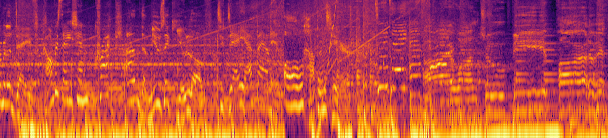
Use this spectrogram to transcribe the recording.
Dermot and Dave. Conversation, crack, And the music you love. Today FM. It all happens here. Today FM. I want to be a part of it.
